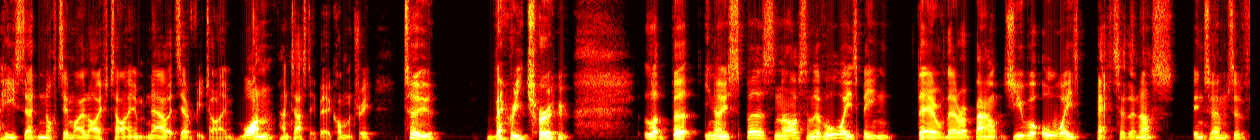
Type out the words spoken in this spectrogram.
He said, Not in my lifetime. Now it's every time. One, fantastic bit of commentary. Two, very true. Like, but, you know, Spurs and Arsenal have always been there or thereabouts. You were always better than us in terms of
